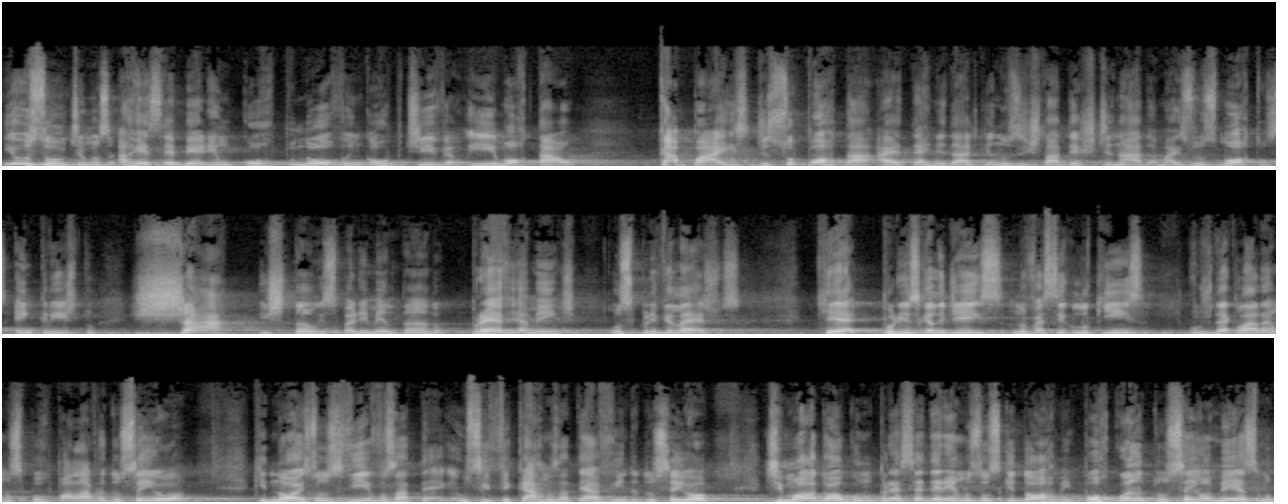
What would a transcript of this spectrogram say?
e os últimos a receberem um corpo novo, incorruptível e imortal, capaz de suportar a eternidade que nos está destinada, mas os mortos em Cristo já estão experimentando previamente os privilégios. Que é por isso que ele diz no versículo 15: Vos declaramos por palavra do Senhor, que nós, os vivos, até, os que ficarmos até a vinda do Senhor, de modo algum precederemos os que dormem, porquanto o Senhor mesmo,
